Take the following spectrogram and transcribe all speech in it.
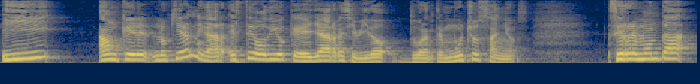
Y aunque lo quieran negar, este odio que ella ha recibido durante muchos años se remonta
